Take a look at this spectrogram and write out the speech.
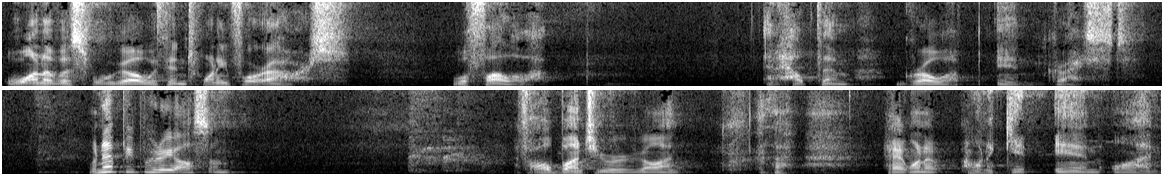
one of us will go within 24 hours. We'll follow up and help them grow up in Christ. Wouldn't that be pretty awesome? If a whole bunch of you were going, hey, I want to I want to get in on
